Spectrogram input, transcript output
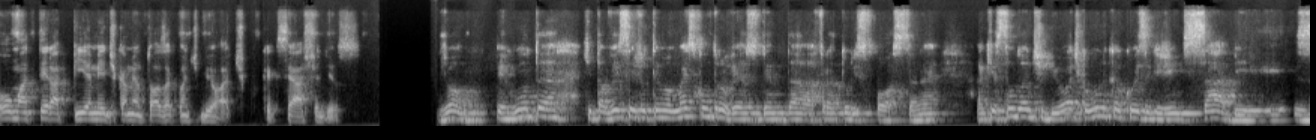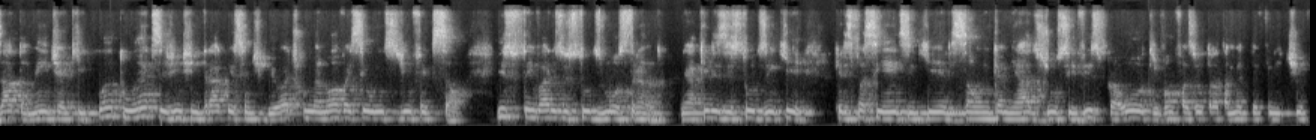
ou uma terapia medicamentosa com antibiótico? O que, que você acha disso? João, pergunta que talvez seja o tema mais controverso dentro da fratura exposta, né? A questão do antibiótico, a única coisa que a gente sabe exatamente é que quanto antes a gente entrar com esse antibiótico, menor vai ser o índice de infecção. Isso tem vários estudos mostrando, né? Aqueles estudos em que aqueles pacientes em que eles são encaminhados de um serviço para outro e vão fazer o tratamento definitivo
